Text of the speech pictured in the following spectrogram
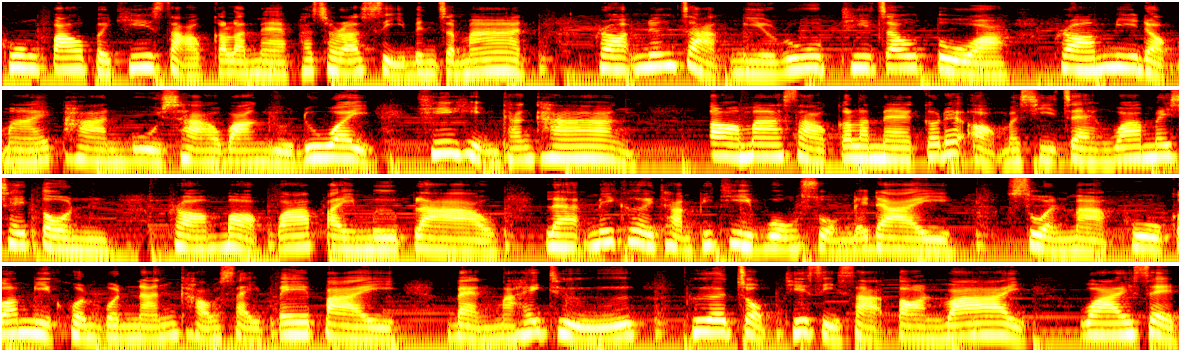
พุ่งเป้าไปที่สาวกะละแมพัชรศรีเบญจมาศเพราะเนื่องจากมีรูปที่เจ้าตัว พร้อมมีดอกไม้พานบูชาวางอยู่ด้วย ที่หินข้างๆ ต่อมาสาวกะละแมก็ได้ออกมาชี้แจงว่าไม่ใช่ตน พร้อมบอกว่าไปมือเปล่า และไม่เคยทำพิธีบวงสรวงใดๆ ส่วนหมากภูก็มีคนบนนั้นเขาใส่เป้ไป แบ่งมาให้ถือ เพื่อจบที่ศีรษะตอนไหว้ไหว้เสร็จ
